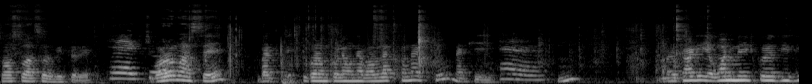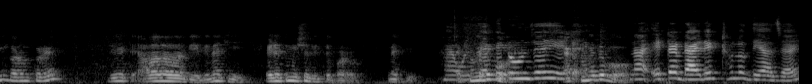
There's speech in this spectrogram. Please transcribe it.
সস ওয়াস ওর ভিতরে। হ্যাঁ গরম আছে বাট একটু গরম করলে মনে হয় ভালো লাগতো না একটু নাকি? হ্যাঁ। হুম? মানে থার্টি ওয়ান মিনিট করে দিয়ে দিই গরম করে। দিয়ে আলাদা আলাদা দিয়ে দিই নাকি? এটা তুমি এসে দিতে পারো নাকি? হ্যাঁ ওই প্যাকেট অনুযায়ী একসঙ্গে দেবো? না এটা ডাইরেক্ট হলো দেয়া যায়।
